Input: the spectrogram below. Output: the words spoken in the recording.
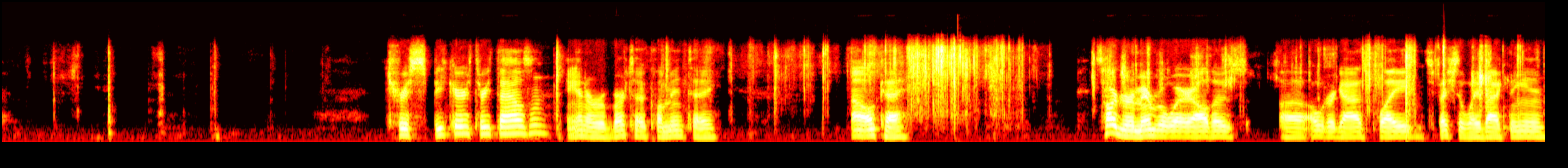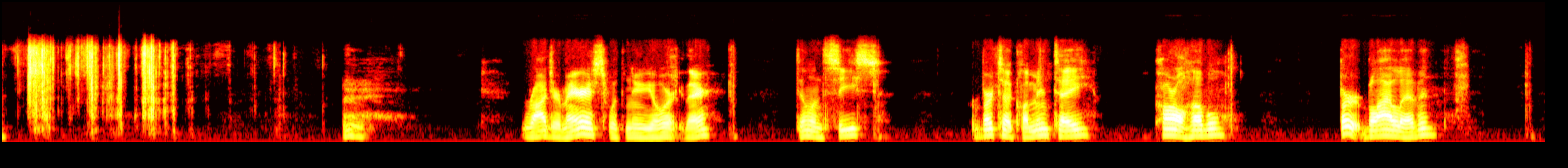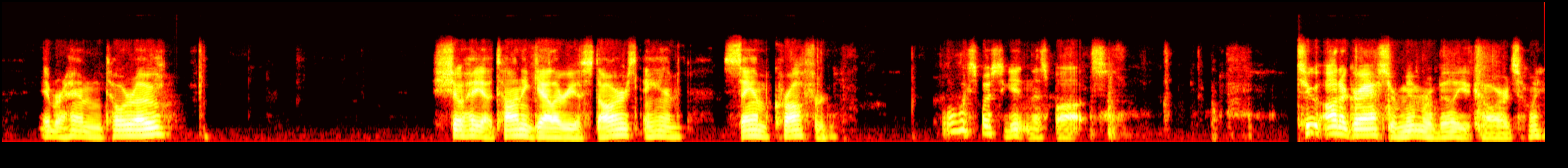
Tris Speaker 3000 and a Roberto Clemente. Oh, okay. It's hard to remember where all those uh, older guys played, especially way back then. Roger Maris with New York there. Dylan Cease. Roberto Clemente. Carl Hubbell. Bert Blyleven. Abraham Toro. Shohei Ohtani Gallery of Stars. And Sam Crawford. What are we supposed to get in this box? Two autographs or memorabilia cards. We're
